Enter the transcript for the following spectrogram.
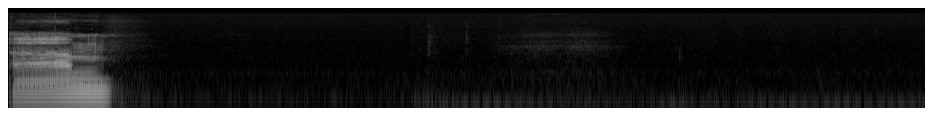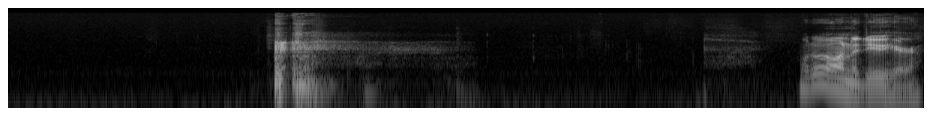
Um. what do I want to do here?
